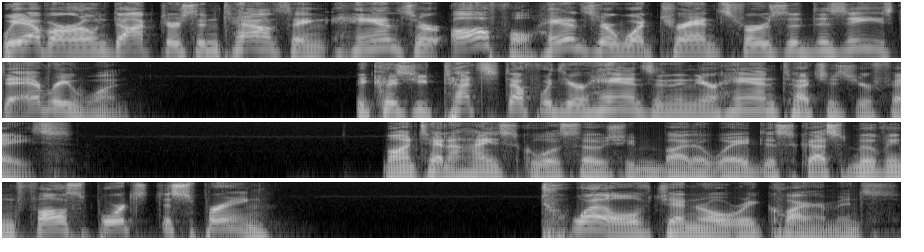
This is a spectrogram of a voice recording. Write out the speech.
We have our own doctors in town saying hands are awful. Hands are what transfers the disease to everyone. Because you touch stuff with your hands and then your hand touches your face. Montana High School Association, by the way, discussed moving fall sports to spring. 12 general requirements.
